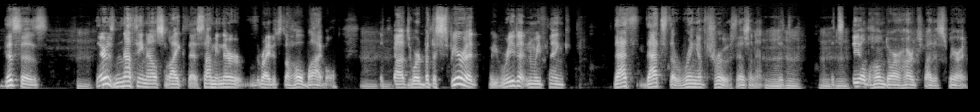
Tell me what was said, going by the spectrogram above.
this is Hmm. there's nothing else like this. I mean, they're right. It's the whole Bible. It's Mhm. God's word, but the Spirit, we read it and we think, that's that's the ring of truth, isn't it? It's, Mhm, it's sealed home to our hearts by the Spirit.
